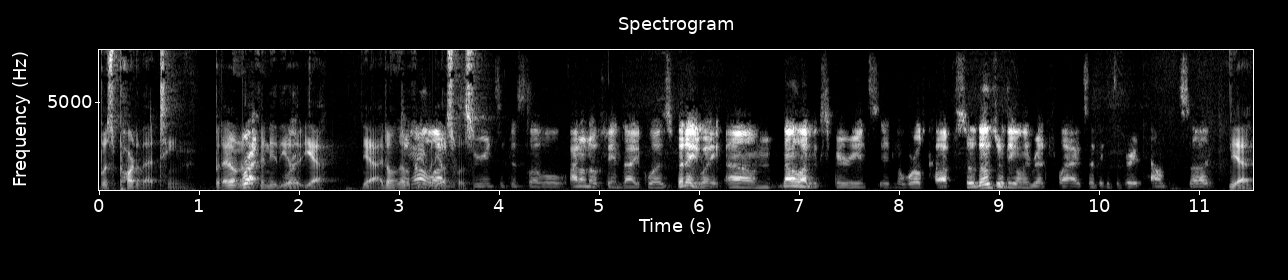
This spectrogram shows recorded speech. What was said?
was part of that team, but I don't know Right, if any of the right. other. Yeah, yeah, I don't know if not a anybody lot else of was. experience at this level. I don't know if Van Dijk was, but anyway, um, not a lot of experience in the World Cup. So those are the only red flags. I think it's a very talented side. Yeah,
